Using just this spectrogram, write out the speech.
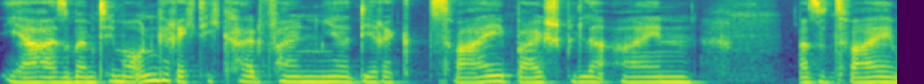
Ja, also beim Thema Ungerechtigkeit fallen mir direkt zwei Beispiele ein. Also zwei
